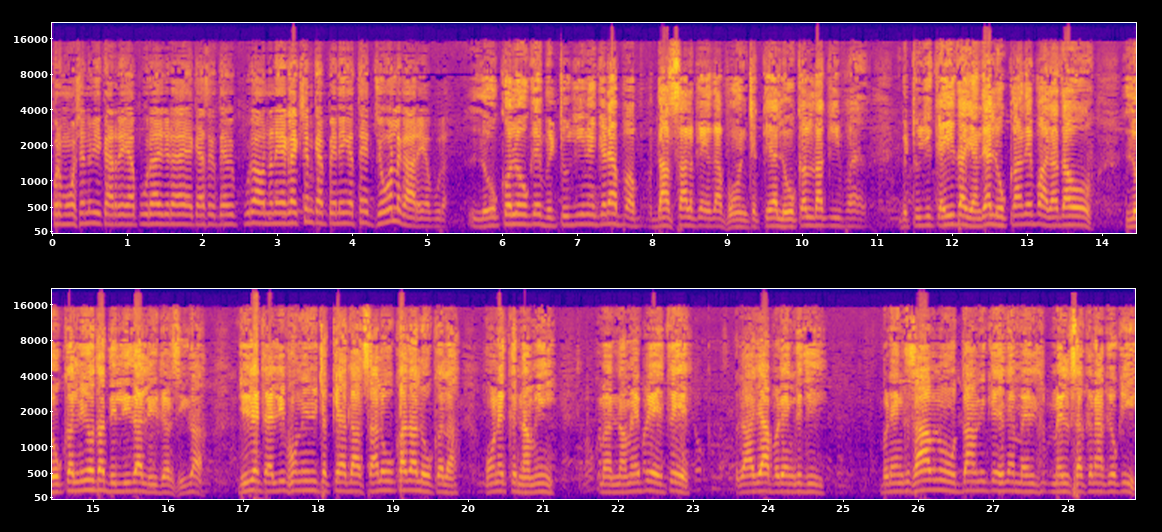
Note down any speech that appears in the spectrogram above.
ਪ੍ਰੋਮੋਸ਼ਨ ਵੀ ਕਰ ਰਹੇ ਆ, ਪੂਰਾ ਜਿਹੜਾ ਹੈ ਕਹਿ ਸਕਦੇ ਆ ਵੀ ਪੂਰਾ ਉਹਨਾਂ ਨੇ ਇਲੈਕਸ਼ਨ ਕੈਂਪੇਨਿੰਗ ਇੱਥੇ ਜ਼ੋਰ ਲਗਾ ਰਹੇ ਆ ਪੂਰਾ। ਲੋਕਲ ਹੋ ਕੇ ਬਿੱਟੂ ਜੀ ਨੇ ਕਿਹੜਾ 10 ਸਾਲ ਕਿਸੇ ਦਾ ਫੋਨ ਚੱਕਿਆ ਲੋਕਲ ਦਾ ਕੀ ਬਿੱਟੂ ਜੀ ਕਹੀ ਤਾਂ ਜਾਂਦੇ ਆ, ਲੋਕਾਂ ਦੇ ਭਾਜਾ ਤਾਂ ਉਹ ਲੋਕਲ ਨਹੀਂ, ਉਹ ਤਾਂ ਦਿੱਲੀ ਦਾ ਲੀਡਰ ਸੀਗਾ, ਜਿਹਦੇ ਟੈਲੀਫੋਨ ਹੀ ਨਹੀਂ ਚੱਕਿਆ 10 ਸਾਲ, ਉਹ ਕਾਹਦਾ ਲੋਕਲ ਆ? ਹੁਣ ਇੱਕ ਨਵੀਂ, ਮ- ਨਵੇਂ ਭੇਜ ਤੇ ਰਾਜਾ ਬੜਿੰਗ ਜੀ ਬੜਿੰਗ ਸਾਹਿਬ ਨੂੰ ਉਦਾਂ ਨਹੀਂ ਕਿਸੇ ਨੇ ਮਿਲ ਮਿਲ ਸਕਣਾ ਕਿਉਂਕਿ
